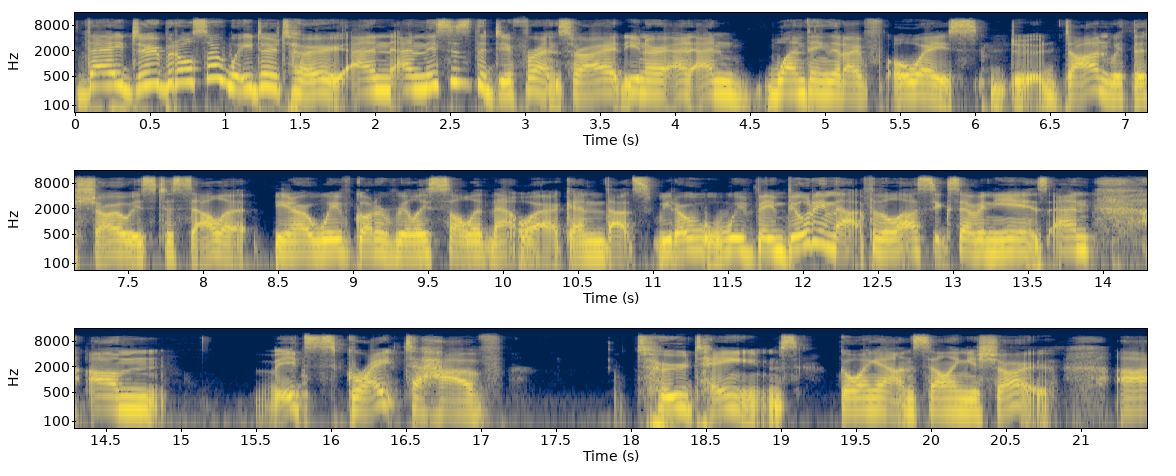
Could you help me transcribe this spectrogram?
They do, but also we do too. And and this is the difference, right? You know, and, and one thing that I've always done with the show is to sell it. You know, we've got a really solid network, and that's you know we've been building that for the last six seven years, and um, it's great to have two teams going out and selling your show. Uh,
